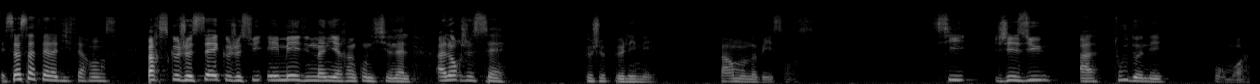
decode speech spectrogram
Et ça, ça fait la différence parce que je sais que je suis aimé d'une manière inconditionnelle, alors je sais que je peux l'aimer par mon obéissance. Si Jésus a tout donné pour moi,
